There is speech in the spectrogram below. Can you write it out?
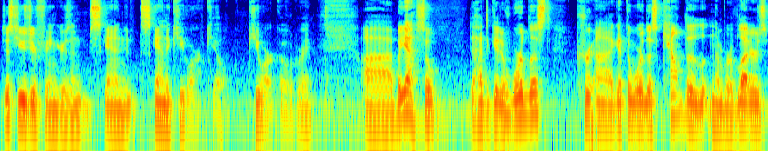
just use your fingers and scan scan the QR QR code, right? Uh, but yeah, so I had to get a word list, uh, get the word list, count the number of letters,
